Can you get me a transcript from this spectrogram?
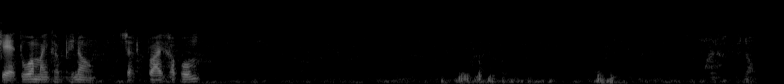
แก่ตัวไหมครับพี่น้อง จัดไปครับผมมาแล้วครับพี่น้อง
